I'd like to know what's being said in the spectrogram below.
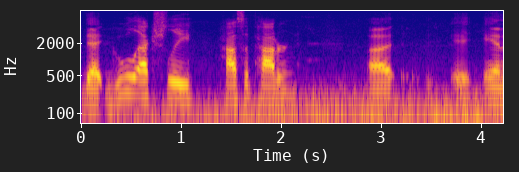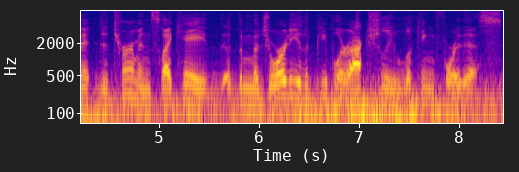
that Google actually has a pattern. Uh, and it determines like, hey, the majority of the people are actually looking for this.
